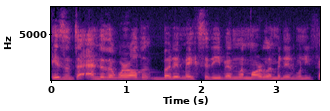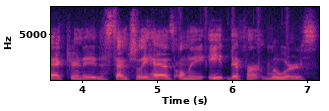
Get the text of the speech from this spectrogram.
isn't the end of the world, but it makes it even more limited when you factor in it essentially has only eight different lures.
